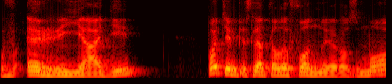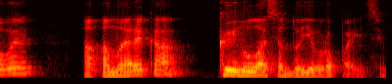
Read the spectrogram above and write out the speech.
в Ер-Ріяді, потім після телефонної розмови, Америка кинулася до європейців.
